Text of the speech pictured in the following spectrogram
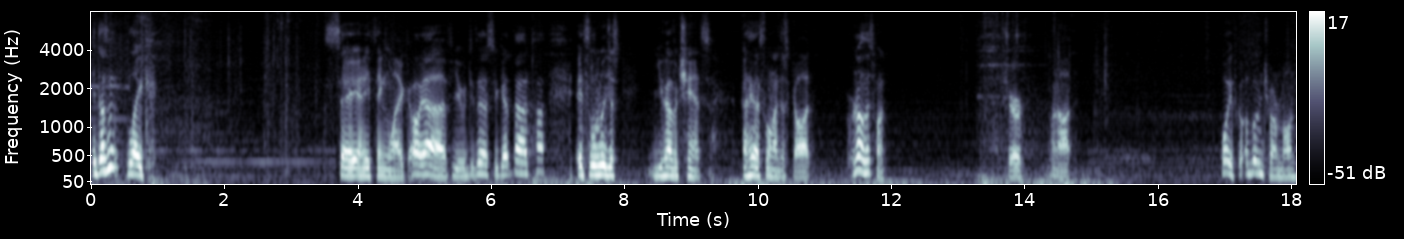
It doesn't, like, say anything like, oh yeah, if you do this, you get that. Huh? It's literally just, you have a chance. I think that's the one I just got. Or no, this one. Sure, why not? Oh, you've got a bone charm on.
